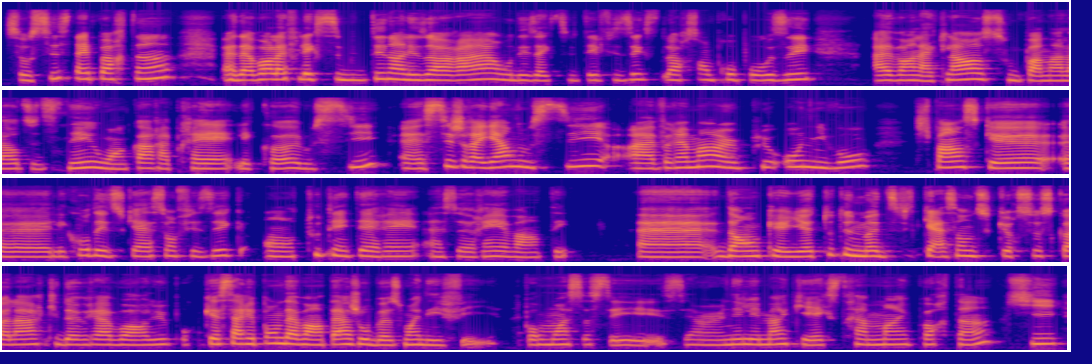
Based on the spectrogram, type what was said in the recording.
Ça aussi, c'est important. d'avoir la flexibilité dans les horaires où des activités physiques leur sont proposées avant la classe ou pendant l'heure du dîner ou encore après l'école aussi. Euh, si je regarde aussi à vraiment un plus haut niveau, je pense que euh, les cours d'éducation physique ont tout intérêt à se réinventer. Euh, donc, il y a toute une modification du cursus scolaire qui devrait avoir lieu pour que ça réponde davantage aux besoins des filles. Pour moi, ça, c'est un élément qui est extrêmement important, qui,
